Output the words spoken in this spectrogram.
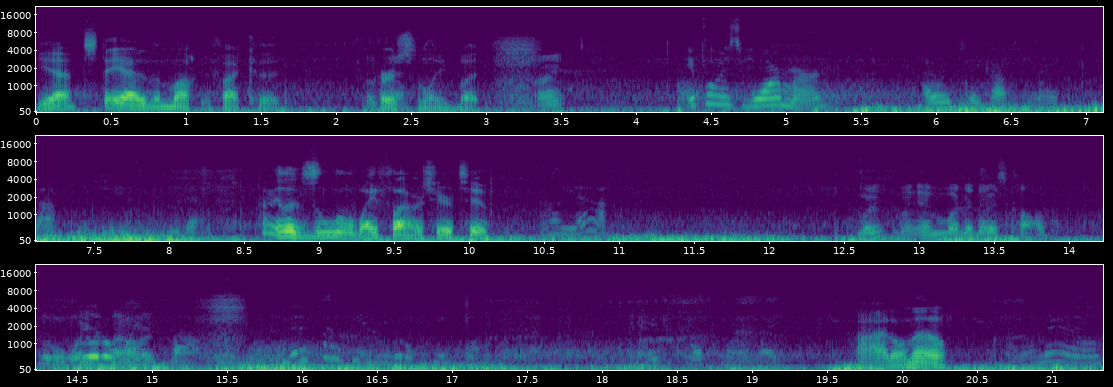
Yeah, I'd stay out of the muck if I could, Okay. personally. But All right. If it was warmer, I would take off my socks and shoes and do that. honey, look, there's little white flowers here too. Oh yeah. What, and what are those called? Little white little flower? white flowers. Those might be the little pink ones. They just look more white. I don't know. I don't know.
